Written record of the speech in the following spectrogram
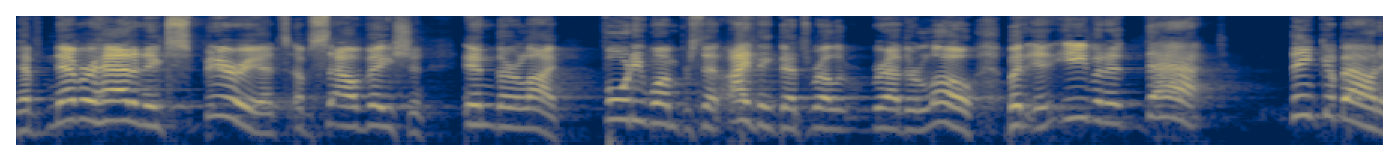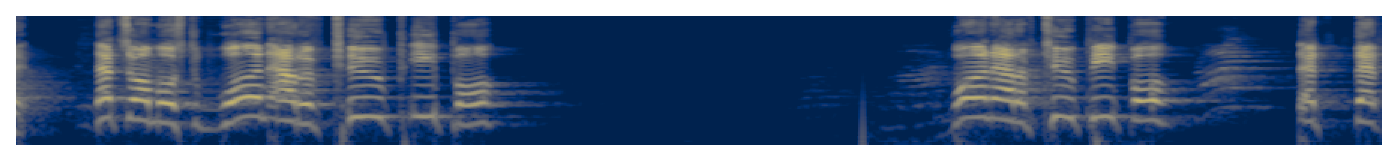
have never had an experience of salvation in their life. 41%. I think that's rather low, but even at that, think about it. That's almost one out of two people. One out of two people that, that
